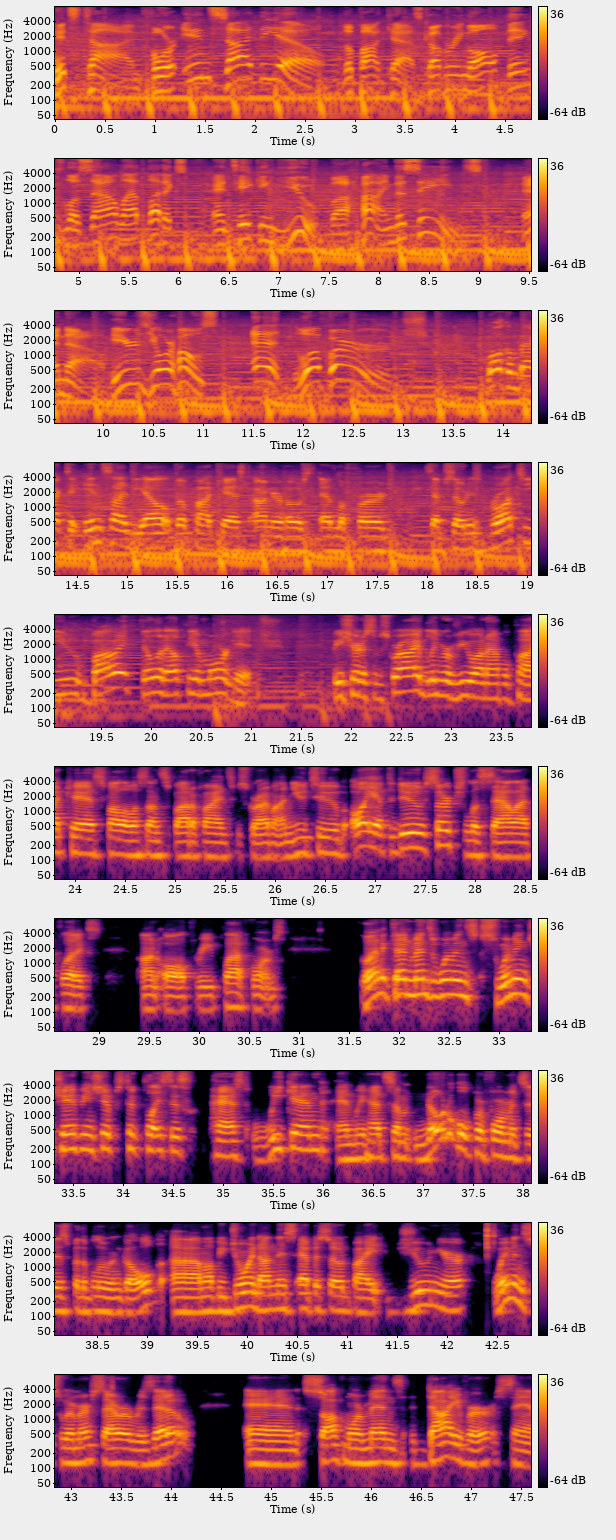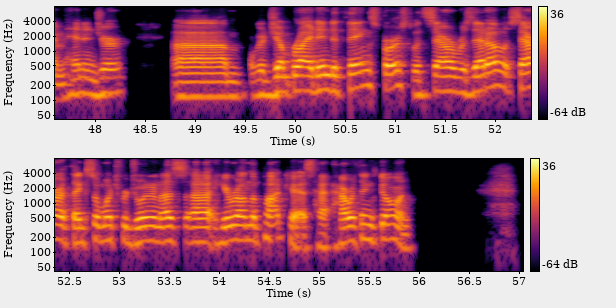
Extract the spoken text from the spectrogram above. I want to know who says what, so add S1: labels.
S1: It's time for Inside the L, the podcast covering all things LaSalle athletics and taking you behind the scenes. And now, here's your host, Ed LaFerge.
S2: Welcome back to Inside the L, the podcast. I'm your host, Ed LaFerge. This episode is brought to you by Philadelphia Mortgage. Be sure to subscribe, leave a review on Apple Podcasts, follow us on Spotify, and subscribe on YouTube. All you have to do, search LaSalle Athletics on all three platforms. Atlantic 10 men's and women's swimming championships took place this past weekend, and we had some notable performances for the blue and gold. Um, I'll be joined on this episode by junior women's swimmer Sarah Rosetto and sophomore men's diver Sam Henninger. Um, we're going to jump right into things first with Sarah Rosetto. Sarah, thanks so much for joining us uh, here on the podcast. H- how are things going?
